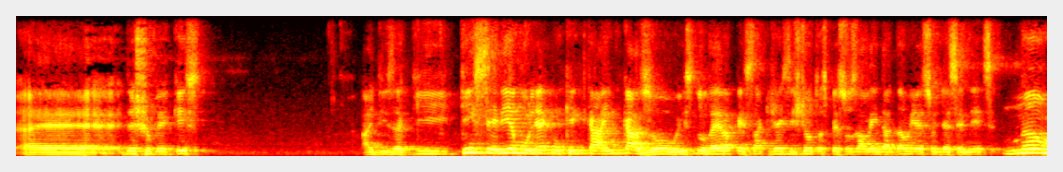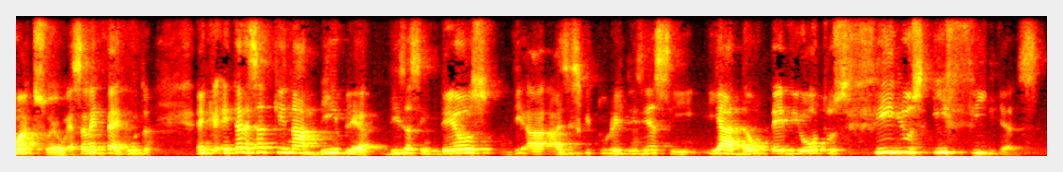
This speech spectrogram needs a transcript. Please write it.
É, deixa eu ver aqui. Aí diz aqui, quem seria a mulher com quem Caim casou? Isso não leva a pensar que já existem outras pessoas além de Adão e seus descendentes? Não, Maxwell. Excelente pergunta. É, é interessante que na Bíblia diz assim, Deus, as escrituras dizem assim, e Adão teve outros filhos e filhas.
